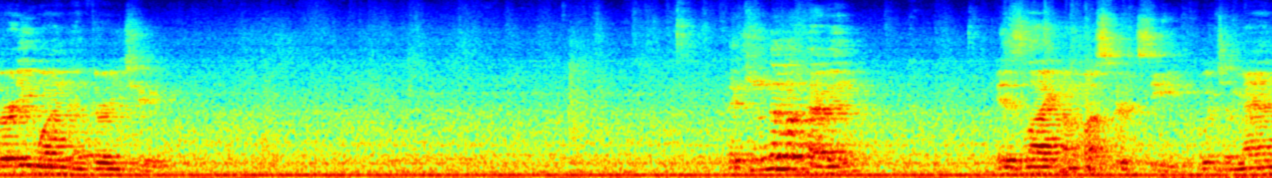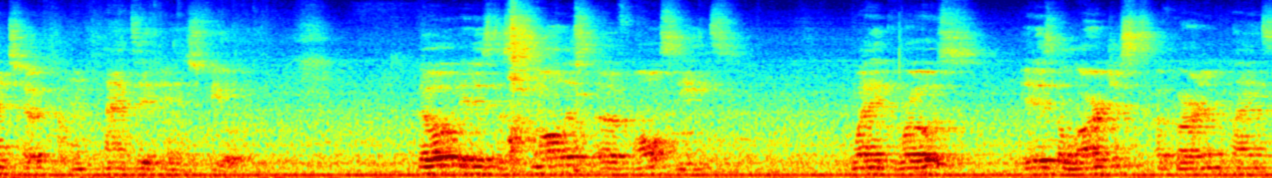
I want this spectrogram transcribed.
31 and 32. The kingdom of heaven is like a mustard seed which a man took and planted in his field. Though it is the smallest of all seeds, when it grows, it is the largest of garden plants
